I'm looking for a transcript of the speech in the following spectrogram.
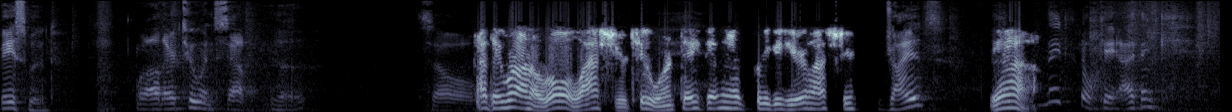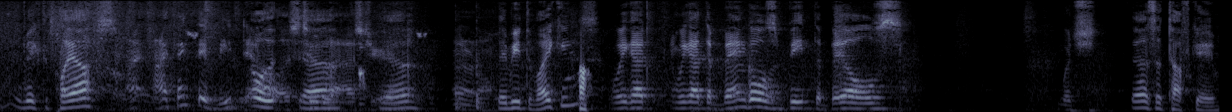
basement. Well, they're two and seven. So God, they were on a roll last year too, weren't they? Didn't they have a pretty good year last year? The Giants Yeah. they did okay. I think they make the playoffs. I, I think they beat Oh, Dallas too last year. Yeah, I don't know. they beat the Vikings. We got we got the Bengals beat the Bills, which That's a tough game.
